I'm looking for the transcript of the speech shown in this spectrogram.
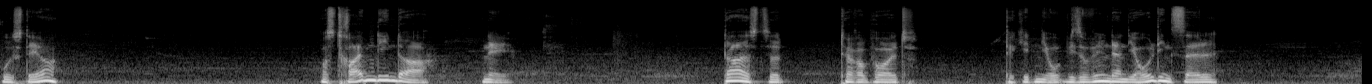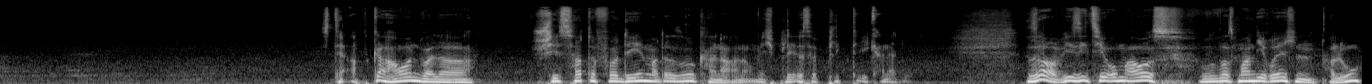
Wo ist der? Was treiben die ihn da? Nee. Da ist der Therapeut. Der geht in die... Wieso will denn der in die Holding Cell? Ist der abgehauen, weil er Schiss hatte vor dem oder so? Keine Ahnung. Ich es blickt eh keiner durch. So, wie sieht's hier oben aus? Was machen die Röhrchen? Hallo?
